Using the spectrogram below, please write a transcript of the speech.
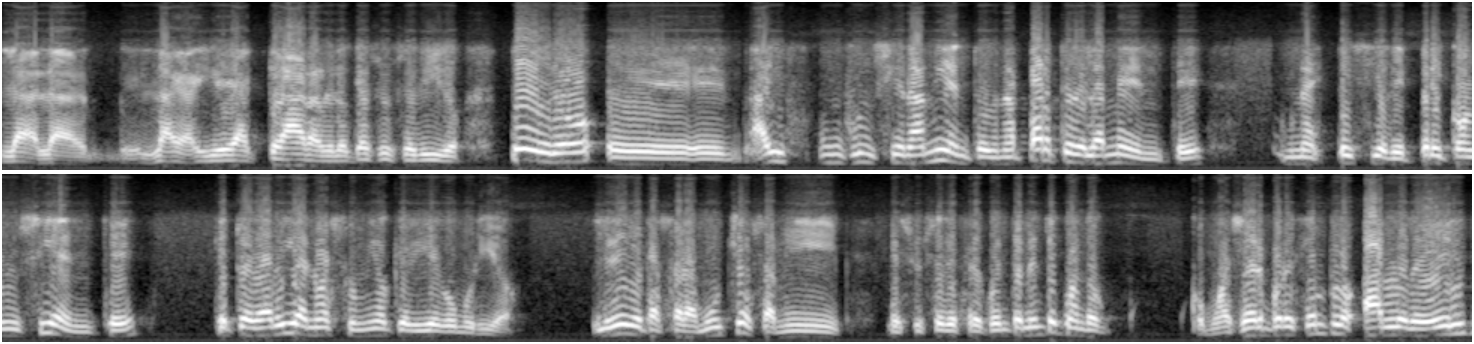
la, idea clara de lo que ha sucedido, pero eh, hay un funcionamiento de una parte de la mente, una especie de preconsciente, que todavía no asumió que Diego murió. Le debe pasar a muchos, a mí me sucede frecuentemente cuando, como ayer por ejemplo, hablo de él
